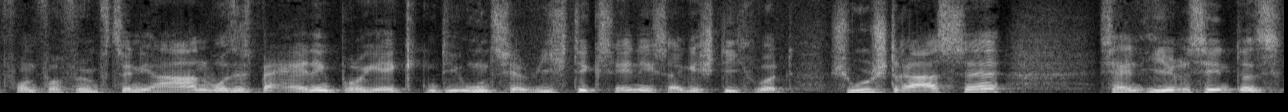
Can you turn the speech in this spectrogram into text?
von vor 15 Jahren, wo es bei einigen Projekten, die uns sehr wichtig sind, ich sage Stichwort Schulstraße, ist ein Irrsinn, dass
